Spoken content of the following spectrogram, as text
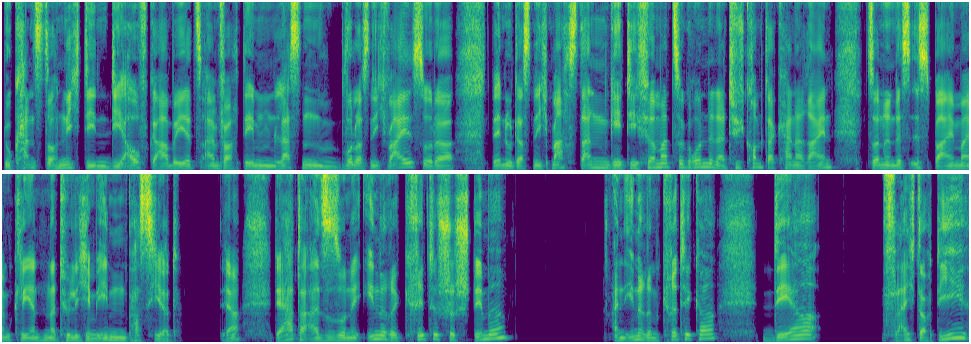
du kannst doch nicht die, die Aufgabe jetzt einfach dem lassen, wo er es nicht weiß oder wenn du das nicht machst, dann geht die Firma zugrunde. Natürlich kommt da keiner rein, sondern das ist bei meinem Klienten natürlich im Innen passiert. Ja, der hatte also so eine innere kritische Stimme, einen inneren Kritiker, der vielleicht auch die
